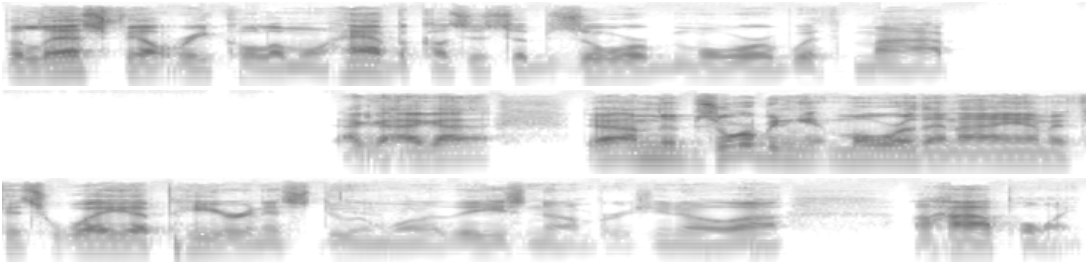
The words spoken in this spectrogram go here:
the less felt recoil I'm gonna have because it's absorbed more with my. I got, I got, I'm absorbing it more than I am if it's way up here and it's doing one of these numbers. You know, uh, a Hi-Point.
